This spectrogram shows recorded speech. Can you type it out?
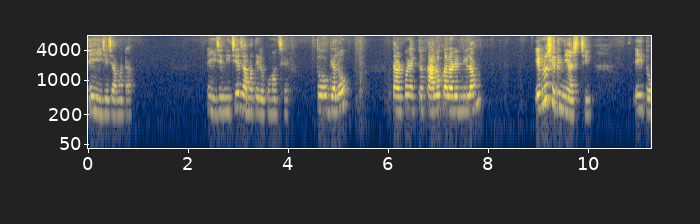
এই যে জামাটা। এই যে নিচে জামাতে এরকম আছে। তো গেল, তারপরে একটা কালো কালারের নিলাম। এগুলো সেদিন নিয়ে আসছি। এই তো,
